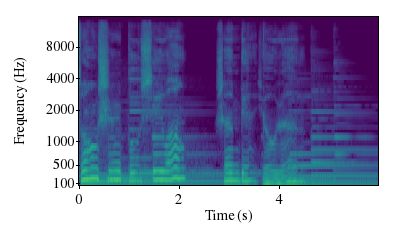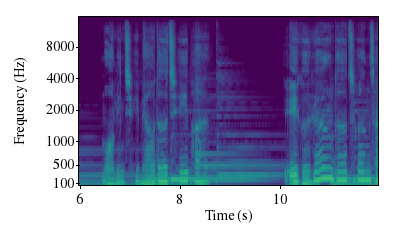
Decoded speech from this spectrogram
总是不希望身边有人，莫名其妙的期盼一个人的存在。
